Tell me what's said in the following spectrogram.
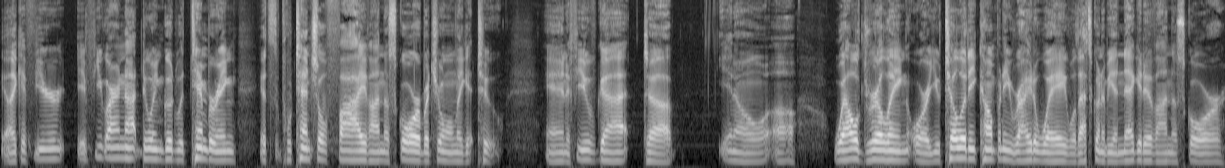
like if you're if you are not doing good with timbering, it's a potential five on the score, but you'll only get two. And if you've got, uh, you know, uh, well drilling or a utility company right away, well, that's going to be a negative on the score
